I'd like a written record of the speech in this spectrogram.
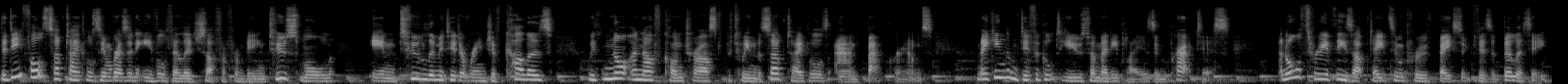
The default subtitles in Resident Evil Village suffer from being too small, in too limited a range of colours, with not enough contrast between the subtitles and backgrounds, making them difficult to use for many players in practice. And all three of these updates improve basic visibility.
